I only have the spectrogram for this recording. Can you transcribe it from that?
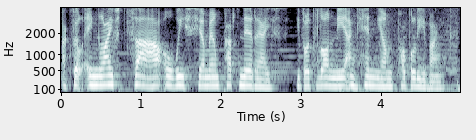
ac fel enghraifft dda o weithio mewn partneriaeth i fodloni anghenion pobl ifanc.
